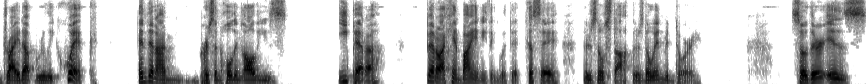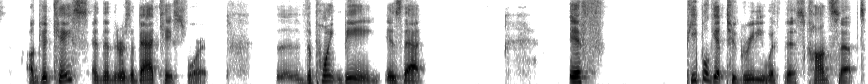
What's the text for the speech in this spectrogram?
dried up really quick. And then I'm person holding all these e-pera, but I can't buy anything with it because there's no stock, there's no inventory. So there is a good case and then there is a bad case for it. Uh, the point being is that if people get too greedy with this concept,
